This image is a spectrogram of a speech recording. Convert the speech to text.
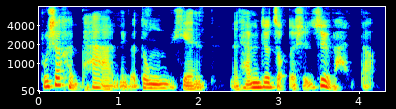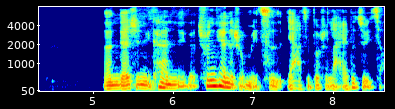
不是很怕那个冬天，那它们就走的是最晚的。嗯，但是你看那个春天的时候，每次鸭子都是来的最早。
